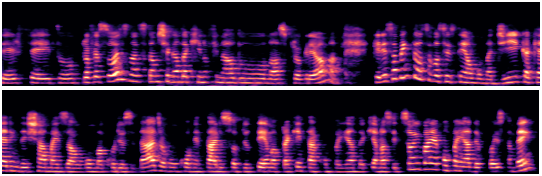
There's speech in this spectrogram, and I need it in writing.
Perfeito. Professores, nós estamos chegando aqui no final do nosso programa. Queria saber então se vocês têm alguma dica, querem deixar mais alguma curiosidade, algum comentário sobre o tema para quem está acompanhando aqui a nossa edição e vai acompanhar depois também.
